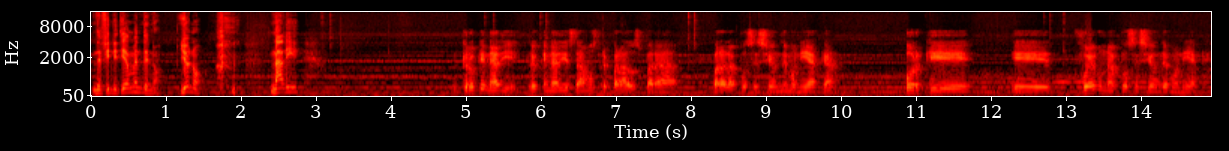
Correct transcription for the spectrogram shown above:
Definitivamente no. Yo no. Nadie. Creo que nadie, creo que nadie estábamos preparados para, para la posesión demoníaca, porque eh, fue una posesión demoníaca.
